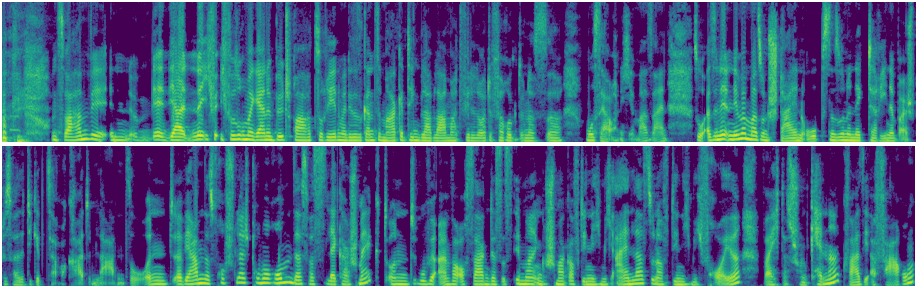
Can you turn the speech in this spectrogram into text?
Okay. Und zwar haben wir in, äh, ja, ne, ich, ich versuche mal gerne Bildsprache zu reden, weil dieses ganze Marketing, bla bla, macht viele Leute verrückt und das äh, muss ja auch nicht immer sein. So, also ne, nehmen wir mal so ein Steinobst, ne, so eine Nektarine beispielsweise, die gibt's ja auch gerade im Laden so. Und äh, wir haben das Fruchtfleisch drumherum, das, was lecker schmeckt und wo wir einfach auch sagen, das ist immer ein Geschmack, auf den ich mich einlasse und auf den ich mich freue, weil ich das schon kenne, quasi Erfahrung,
